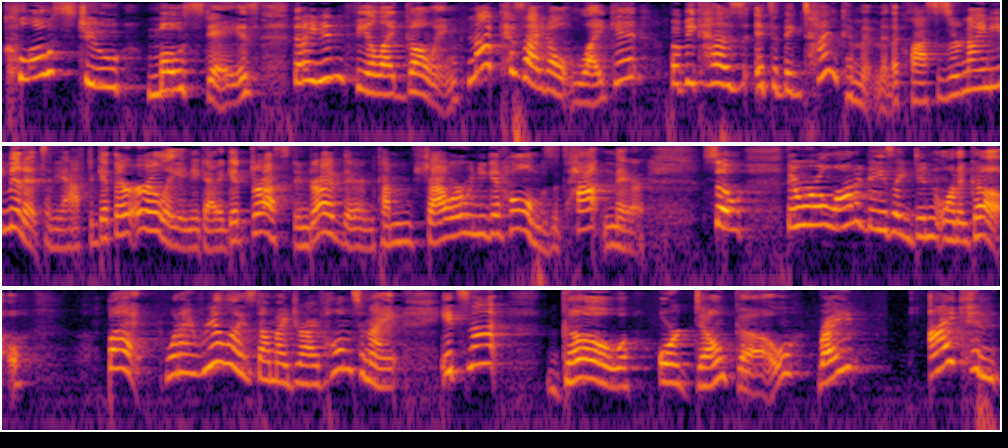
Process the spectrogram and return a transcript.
close to most days that I didn't feel like going. Not because I don't like it, but because it's a big time commitment. The classes are 90 minutes and you have to get there early and you got to get dressed and drive there and come shower when you get home because it's hot in there. So there were a lot of days I didn't want to go. But when I realized on my drive home tonight, it's not go or don't go, right? I can,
